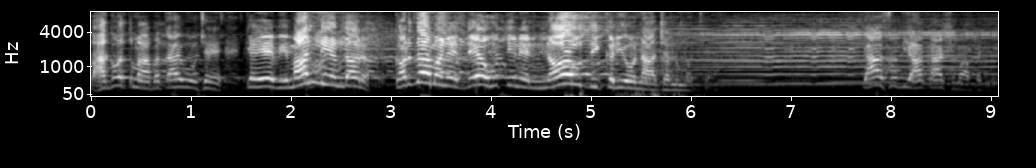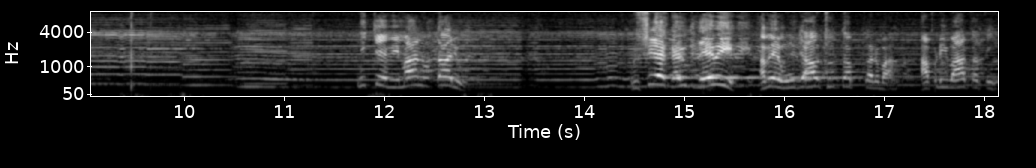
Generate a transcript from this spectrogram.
ભાગવતમાં બતાવ્યું છે કે એ વિમાનની અંદર કરદમ અને દેવહૂતિને નવ દીકરીઓના જન્મ થયા. ત્યાં સુધી આકાશમાં ફર્યું નીચે વિમાન ઉતાર્યું. ઋષિએ કહ્યું કે, દેવી, હવે હું જાઉં છું તપ કરવા. આપણી વાત હતી.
